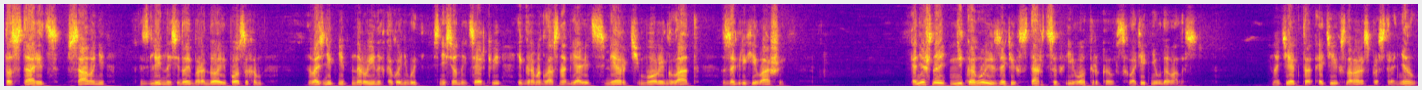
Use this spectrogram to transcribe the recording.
то старец в саване с длинной седой бородой и посохом возникнет на руинах какой-нибудь снесенной церкви и громогласно объявит «Смерть, мор и глад за грехи ваши». Конечно, никого из этих старцев и отроков схватить не удавалось. Но те, кто эти их слова распространял,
